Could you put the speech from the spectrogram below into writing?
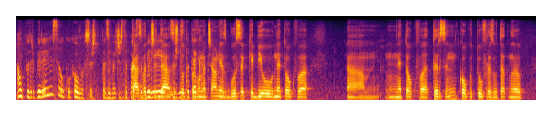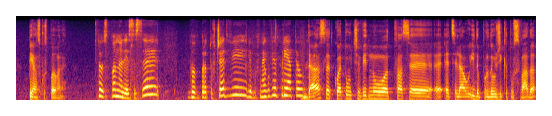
А употребили ли са алкохол в същата тази вечер? Все пак Казват, са били че да, защото дискотека. първоначалният сблъсък е бил не толкова, а, не толкова търсен, колкото в резултат на пиянско спъване. Тоест, спънали са се в братовчет ви или в неговия приятел. Да, след което очевидно това се е, е целяло и да продължи като свада.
